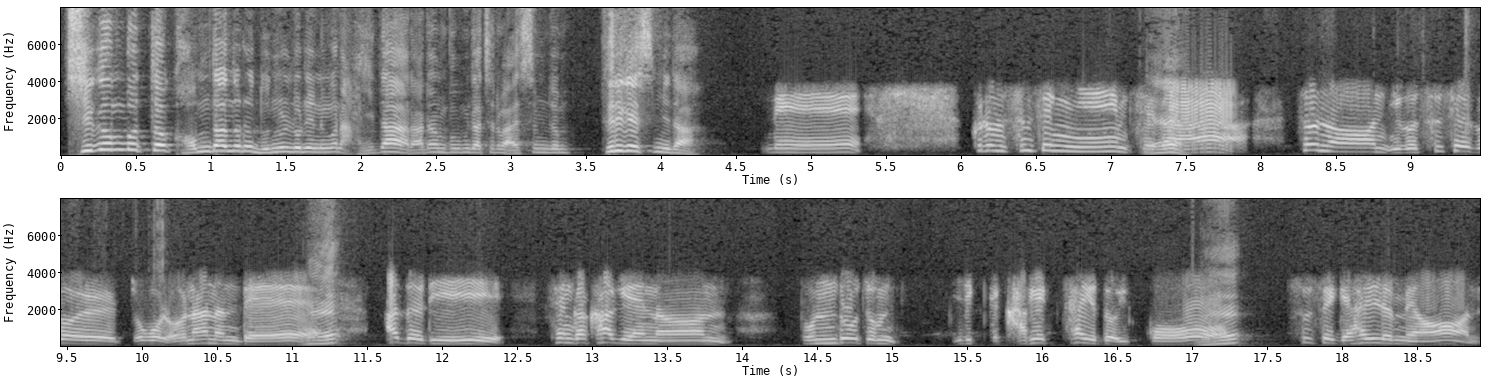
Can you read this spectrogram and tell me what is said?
지금부터 검단으로 눈을 돌리는 건 아니다라는 부분 자체를 말씀 좀 드리겠습니다. 네. 그럼 선생님 제가 네. 저는 이거 수색을 쪽을 원하는데 네. 아들이 생각하기에는 돈도 좀 이렇게 가격 차이도 있고 네. 수색에 하려면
